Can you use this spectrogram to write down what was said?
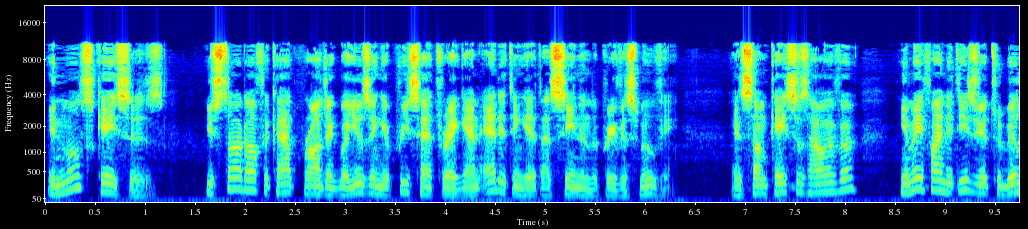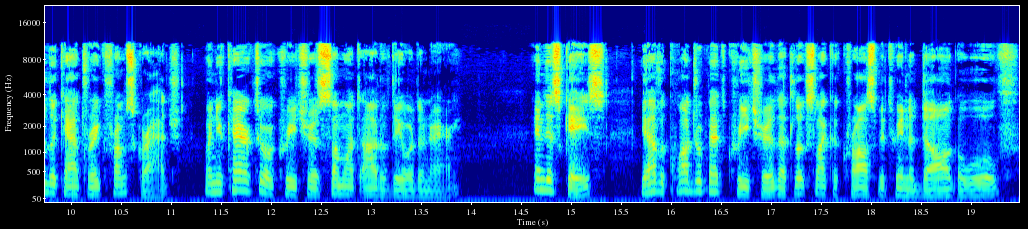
In most cases, you start off a CAT project by using a preset rig and editing it as seen in the previous movie. In some cases, however, you may find it easier to build a CAT rig from scratch when your character or creature is somewhat out of the ordinary. In this case, you have a quadruped creature that looks like a cross between a dog, a wolf,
